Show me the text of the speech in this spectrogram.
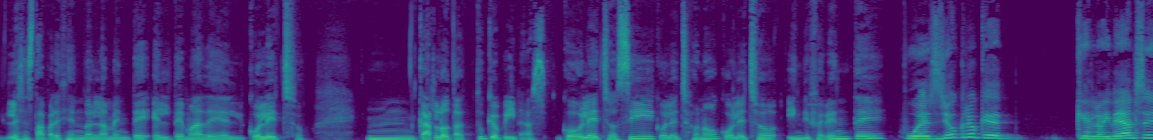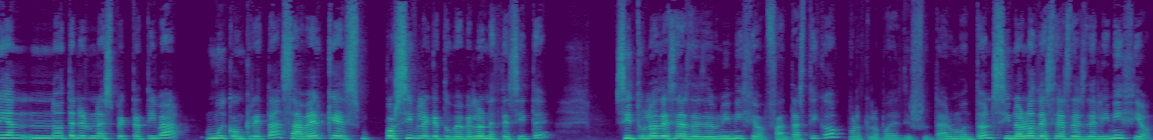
les está apareciendo en la mente el tema del colecho. Mm, Carlota, ¿tú qué opinas? ¿Colecho sí, colecho no, colecho indiferente? Pues yo creo que, que lo ideal sería no tener una expectativa muy concreta, saber que es posible que tu bebé lo necesite. Si tú lo deseas desde un inicio, fantástico, porque lo puedes disfrutar un montón. Si no lo deseas desde el inicio,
